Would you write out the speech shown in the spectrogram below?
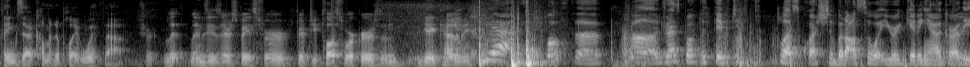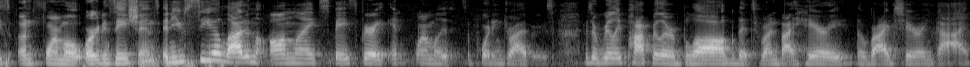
things that come into play with that. Sure. Lindsay, is there space for 50 plus workers in the gig economy? Yeah, so both the, I'll address both the 50 plus question, but also what you were getting at are these informal organizations. And you see a lot in the online space, very informally supporting drivers. There's a really popular blog that's run by Harry, the ride sharing guy.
